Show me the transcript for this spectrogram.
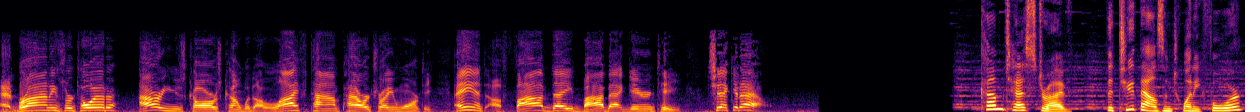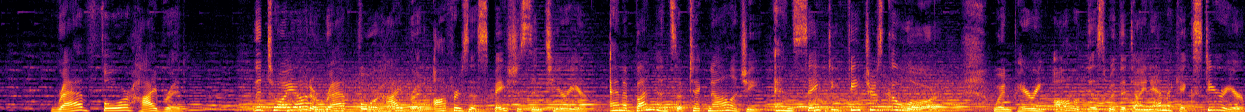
At Bryan Easler Toyota, our used cars come with a lifetime powertrain warranty and a five-day buyback guarantee. Check it out. Come test drive the 2024 RAV4 Hybrid. The Toyota RAV4 Hybrid offers a spacious interior, an abundance of technology, and safety features galore. When pairing all of this with a dynamic exterior,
